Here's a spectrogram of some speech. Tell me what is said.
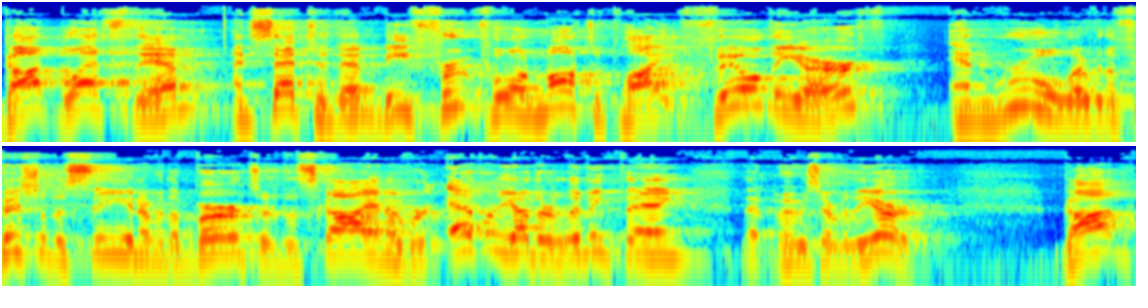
God blessed them and said to them, "Be fruitful and multiply, fill the earth and rule over the fish of the sea and over the birds of the sky and over every other living thing that moves over the earth." God,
